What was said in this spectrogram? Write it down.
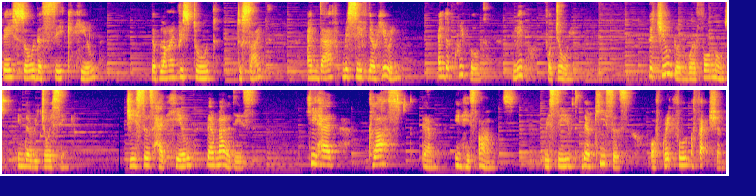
They saw the sick healed, the blind restored to sight, and deaf received their hearing, and the crippled leap for joy. The children were foremost in the rejoicing. Jesus had healed their maladies. He had clasped them in his arms, received their kisses of grateful affection,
